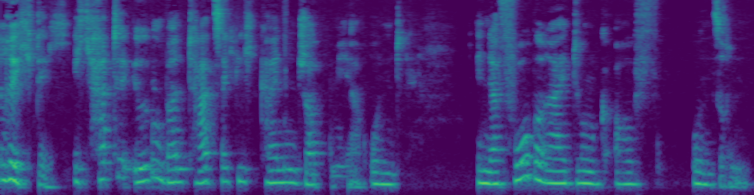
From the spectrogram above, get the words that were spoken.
Richtig. Ich hatte irgendwann tatsächlich keinen Job mehr und in der Vorbereitung auf unseren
